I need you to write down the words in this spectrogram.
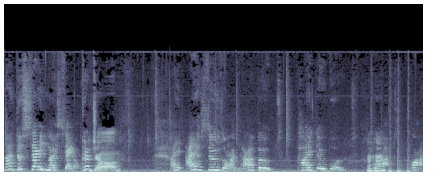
and I just saved myself. Good job. I, I have shoes on, not boots. Tiger boots. Mhm. What? What?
